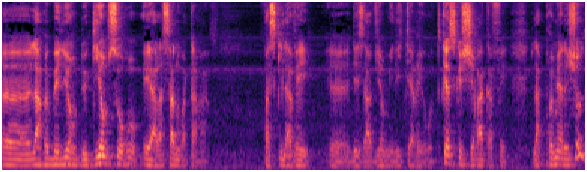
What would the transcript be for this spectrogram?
euh, la rébellion de Guillaume Soro et Alassane Ouattara, parce qu'il avait des avions militaires et autres, qu'est-ce que Chirac a fait? La première des choses,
